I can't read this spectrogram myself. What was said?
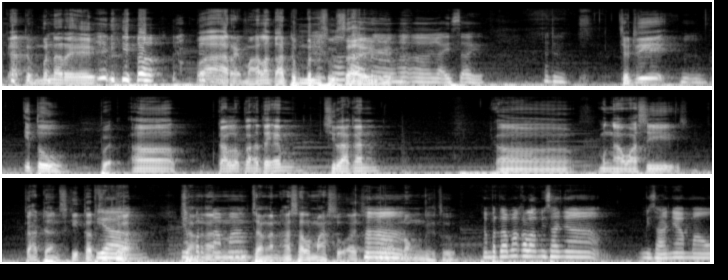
kademen are Iya. wah are Malang kademen susah ini heeh, nggak iso ya. Aduh. jadi Mm-mm. itu eh, kalau ke ATM silakan eh, mengawasi keadaan sekitar Ya, juga yang jangan pertama- jangan asal masuk aja nyelonong gitu Yang pertama kalau misalnya misalnya mau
